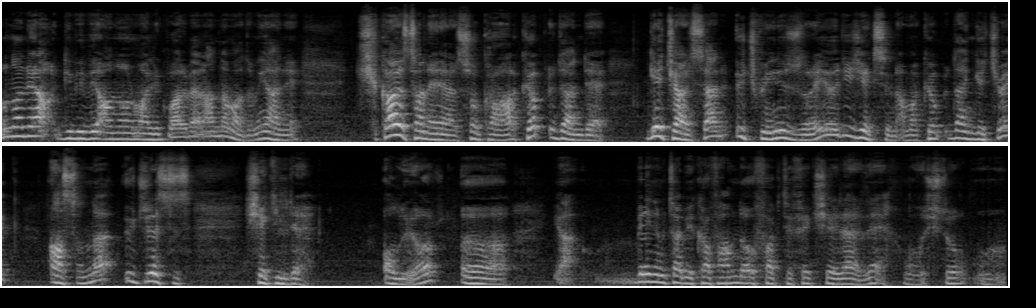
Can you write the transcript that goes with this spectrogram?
Bunda ne gibi bir anormallik var ben anlamadım. Yani çıkarsan eğer sokağa köprüden de geçersen 3100 lirayı ödeyeceksin. Ama köprüden geçmek aslında ücretsiz şekilde oluyor. Ee, ya benim tabii kafamda ufak tefek şeyler de oluştu. Hmm,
